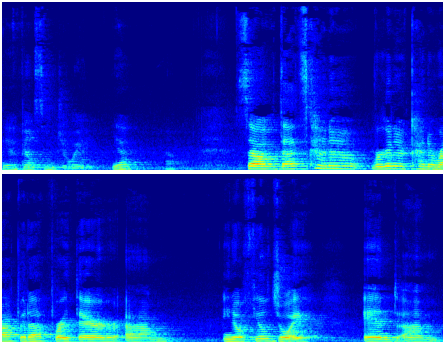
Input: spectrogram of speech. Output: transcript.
Yeah. Yeah. Feel some joy. Yep. Yeah. So that's kind of we're gonna kind of wrap it up right there. Um, you know, feel joy, and um,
